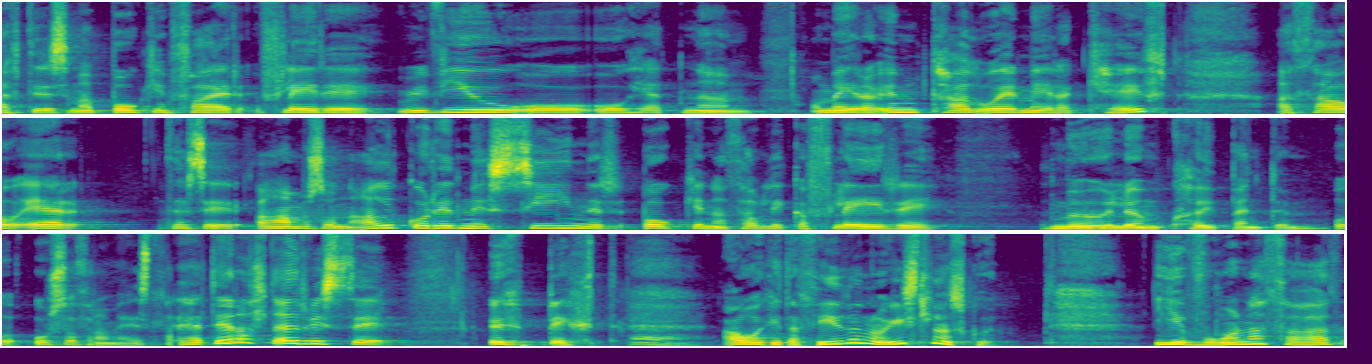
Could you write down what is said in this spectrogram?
eftir því sem að bókin fær fleiri review og, og, hérna, og meira umtal og er meira keift að þá er þessi Amazon algoritmi sínir bókina þá líka fleiri mögulegum kaupendum og, og svo framvegist. Þetta er alltaf öðruvísi uppbyggt. Á að geta þýðan á íslensku? Ég vona það.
